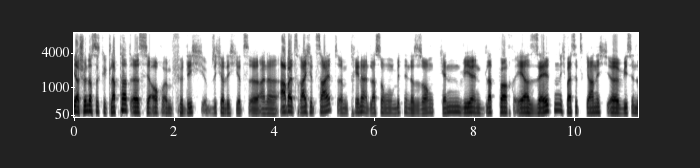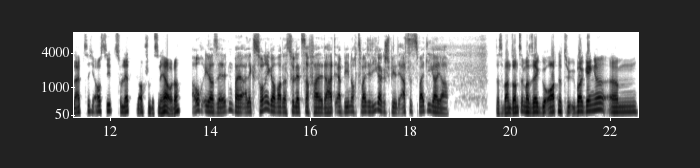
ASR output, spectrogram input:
Ja, schön, dass es geklappt hat. Es ist ja auch ähm, für dich sicherlich jetzt äh, eine arbeitsreiche Zeit. Ähm, Trainerentlassungen mitten in der Saison kennen wir in Gladbach eher selten. Ich weiß jetzt gar nicht, äh, wie es in Leipzig aussieht. Zuletzt auch schon ein bisschen her, oder? Auch eher selten. Bei Alex Sonniger war das zuletzt der Fall. Da hat RB noch zweite Liga gespielt, erstes Zweitligajahr. Das waren sonst immer sehr geordnete Übergänge. Ähm,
